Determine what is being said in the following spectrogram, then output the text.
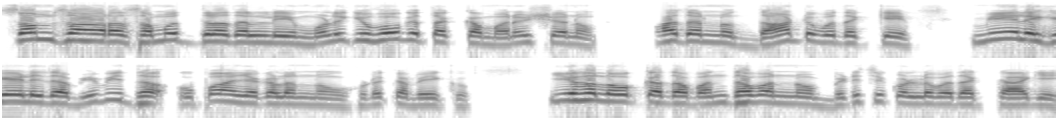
ಸಂಸಾರ ಸಮುದ್ರದಲ್ಲಿ ಮುಳುಗಿ ಹೋಗತಕ್ಕ ಮನುಷ್ಯನು ಅದನ್ನು ದಾಟುವುದಕ್ಕೆ ಮೇಲೆ ಹೇಳಿದ ವಿವಿಧ ಉಪಾಯಗಳನ್ನು ಹುಡುಕಬೇಕು, ಇಹಲೋಕದ ಬಂಧವನ್ನು ಬಿಡಿಸಿಕೊಳ್ಳುವುದಕ್ಕಾಗಿ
